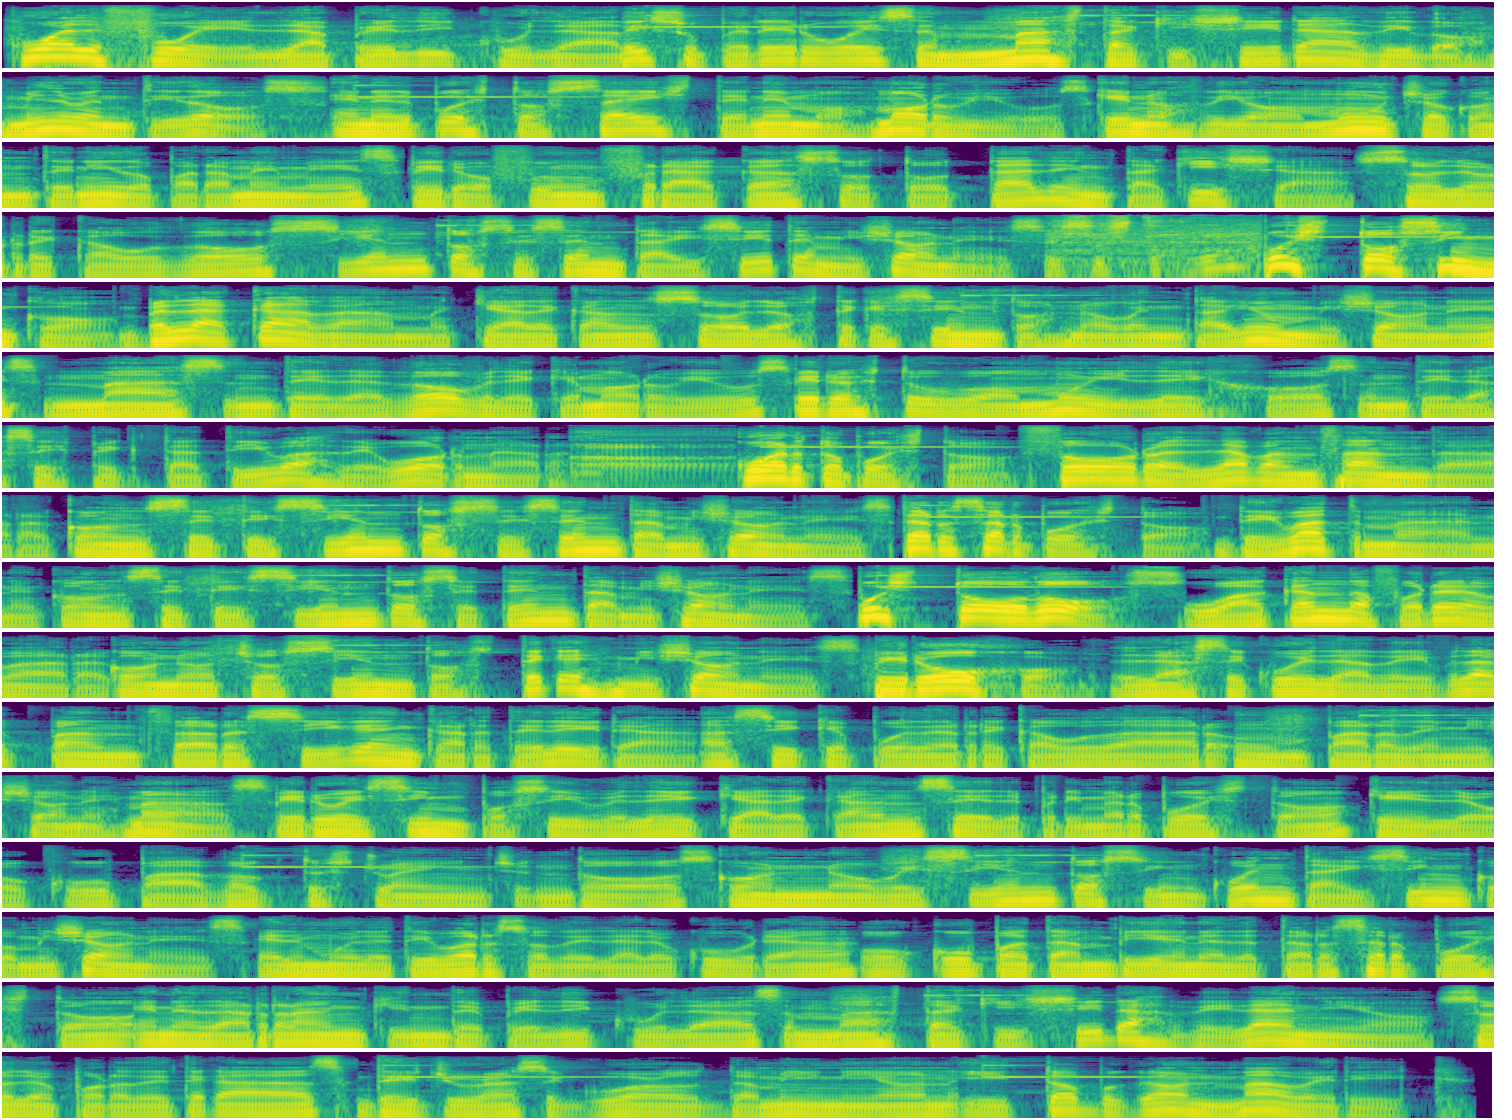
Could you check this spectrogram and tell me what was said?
¿Cuál fue la película de superhéroes más taquillera de 2022? En el puesto 6 tenemos Morbius, que nos dio mucho contenido para memes, pero fue un fracaso total en taquilla. Solo recaudó 167 millones. ¿Eso es todo? Puesto 5, Black Adam, que alcanzó los 391 millones, más del doble que Morbius, pero estuvo muy lejos de las expectativas de Warner. Cuarto puesto, Thor Love and Thunder, con 760 millones. Tercer puesto, The Batman, con 770 millones. Puesto 2, Wakanda Forever, con 803 millones. Pero ojo, la secuela de Black Panther sigue en cartelera, así que puede recaudar un par de millones más. Pero es imposible que alcance el primer puesto, que lo ocupa Doctor Strange 2, con 955 millones. El multiverso de la locura ocupa también el tercer puesto en el ranking de películas más taquilleras del año, solo por detrás de Jurassic World Dominion y Top Gun Maverick.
